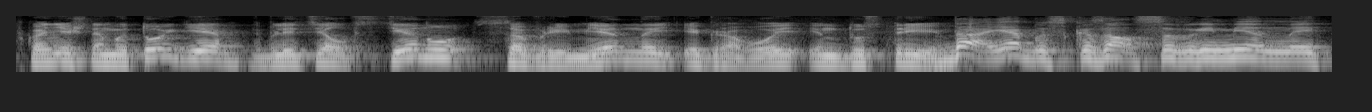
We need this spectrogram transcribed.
в конечном итоге влетел в стену современной игровой индустрии. Да, я бы сказал, современной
